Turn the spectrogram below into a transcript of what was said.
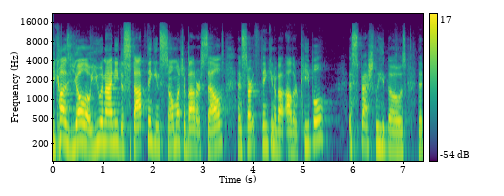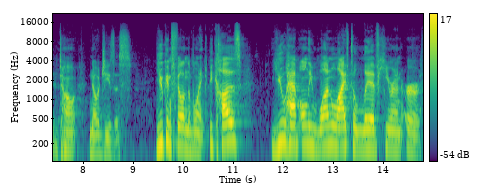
Because YOLO, you and I need to stop thinking so much about ourselves and start thinking about other people, especially those that don't know Jesus. You can fill in the blank. Because you have only one life to live here on earth,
